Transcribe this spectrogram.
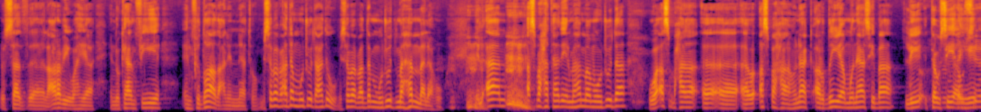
الأستاذ العربي وهي إنه كان في انفضاض عن الناتو بسبب عدم وجود عدو بسبب عدم وجود مهمة له. الآن أصبحت هذه المهمة موجودة وأصبح آه، أصبح هناك أرضية مناسبة لتوسيعه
